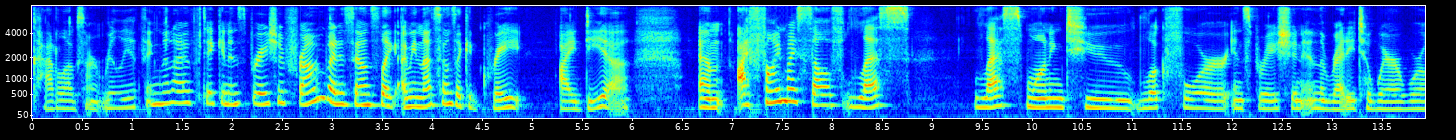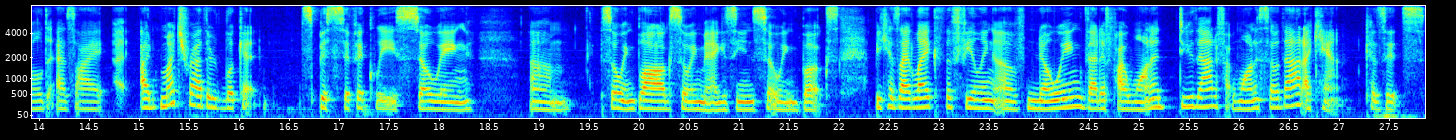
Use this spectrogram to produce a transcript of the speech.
catalogs aren't really a thing that I've taken inspiration from, but it sounds like, I mean, that sounds like a great idea. Um, I find myself less less wanting to look for inspiration in the ready to wear world as I I'd much rather look at specifically sewing um, sewing blogs, sewing magazines, sewing books, because I like the feeling of knowing that if I want to do that, if I want to sew that, I can because it's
